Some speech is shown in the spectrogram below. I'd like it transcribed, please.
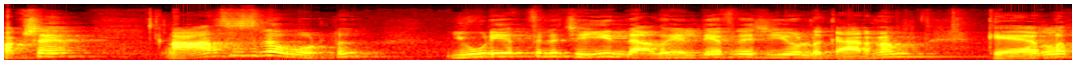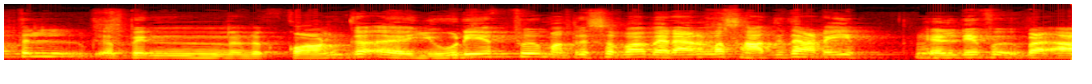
പക്ഷേ ആർ എസ് എസിന്റെ വോട്ട് യു ഡി എഫിന് ചെയ്യില്ല. അത് എൽ ഡി എഫിന് ചെയ്യുള്ളൂ. കാരണം കേരളത്തിൽ പിന്നെ കോൺഗ്രസ് യു ഡി എഫ് മന്ത്രിസഭ വരാനുള്ള സാധ്യത അടയും. എൽ ഡി എഫ് ആ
